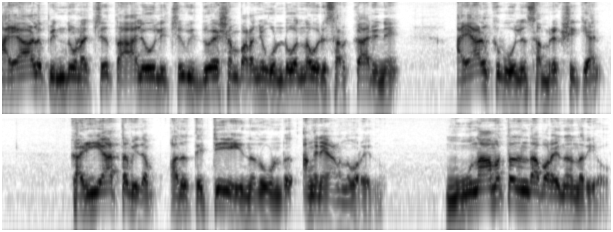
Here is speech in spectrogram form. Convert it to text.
അയാൾ പിന്തുണച്ച് താലോലിച്ച് വിദ്വേഷം പറഞ്ഞു കൊണ്ടുവന്ന ഒരു സർക്കാരിനെ അയാൾക്ക് പോലും സംരക്ഷിക്കാൻ കഴിയാത്ത വിധം അത് തെറ്റ് ചെയ്യുന്നതുകൊണ്ട് അങ്ങനെയാണെന്ന് പറയുന്നു. മൂന്നാമത്തത് എന്താ പറയുന്നതെന്നറിയോ?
